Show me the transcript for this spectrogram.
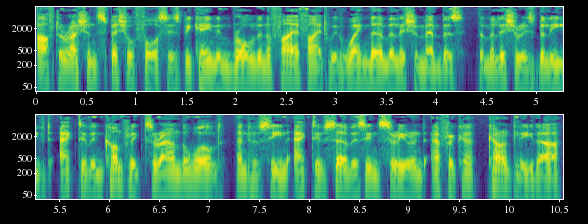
after Russian special forces became embroiled in a firefight with Wagner militia members. The militia is believed active in conflicts around the world and have seen active service in Syria and Africa. Currently, the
